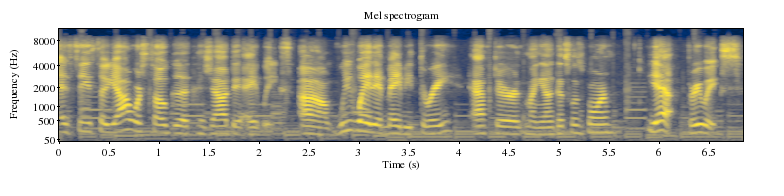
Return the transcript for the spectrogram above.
And see, so y'all were so good because y'all did eight weeks. Um, we waited maybe three after my youngest was born. Yeah, three weeks.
